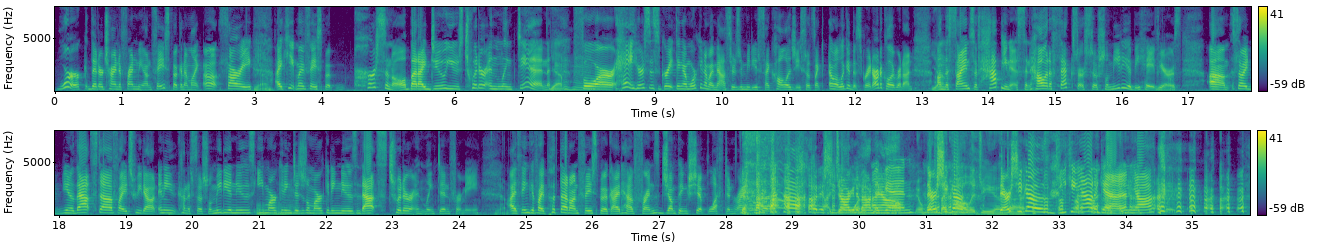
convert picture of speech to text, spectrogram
work that are trying to friend me on Facebook, and I'm like, oh, sorry, Yeah. I keep my Facebook personal, but I do use Twitter and LinkedIn Yeah. Mm-hmm. Mhm. for hey, here's this great thing. I'm working on my master's in media psychology, so it's like, oh, look at this great article I read on Yeah. on the science of happiness and how it affects our social media behaviors. Um, so I, you know, that stuff. I tweet out any kind of social media news, Mm-hmm. e-marketing, digital marketing news. That's Twitter and LinkedIn for me. I think if I put that on Facebook, I'd have friends jumping ship left and right. Like, "Ah, what is she talking about now? Again. No there she goes. of There she goes, geeking out again. Yeah.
